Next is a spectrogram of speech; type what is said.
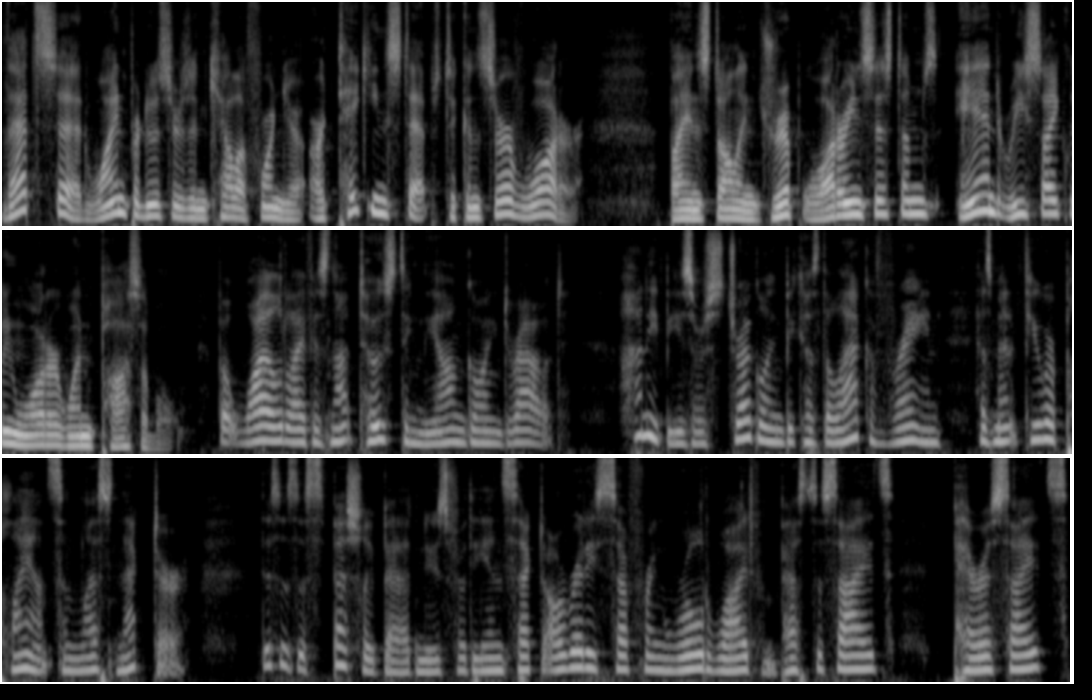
That said, wine producers in California are taking steps to conserve water by installing drip watering systems and recycling water when possible. But wildlife is not toasting the ongoing drought. Honeybees are struggling because the lack of rain has meant fewer plants and less nectar. This is especially bad news for the insect already suffering worldwide from pesticides, parasites,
